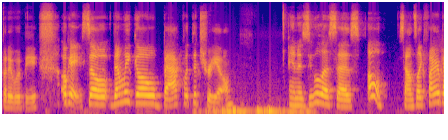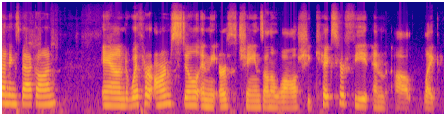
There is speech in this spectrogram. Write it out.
but it would be. Okay, so then we go back with the trio, and Azula says, "Oh, sounds like firebending's back on." And with her arms still in the earth chains on the wall, she kicks her feet and uh, like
